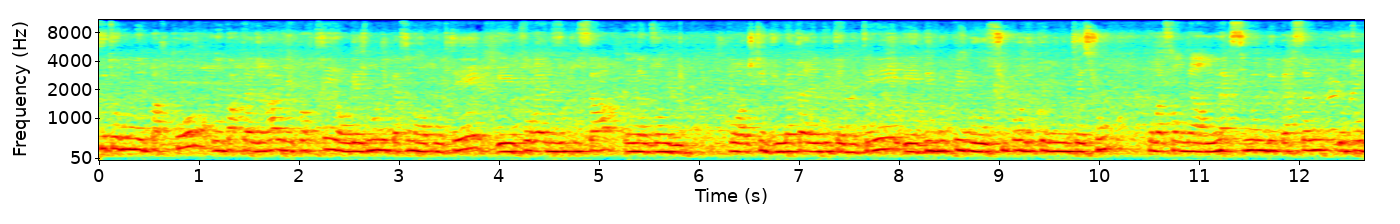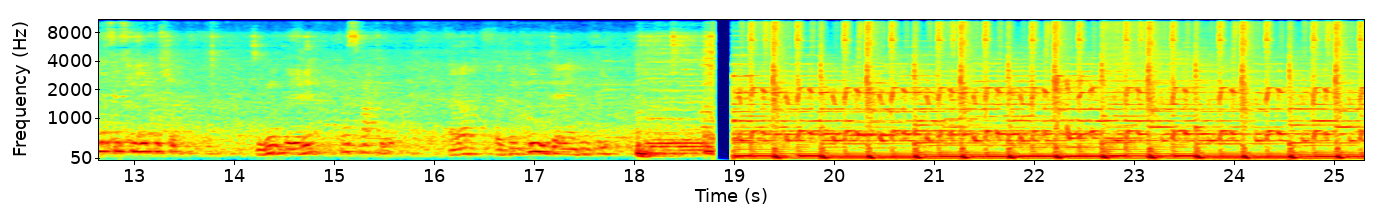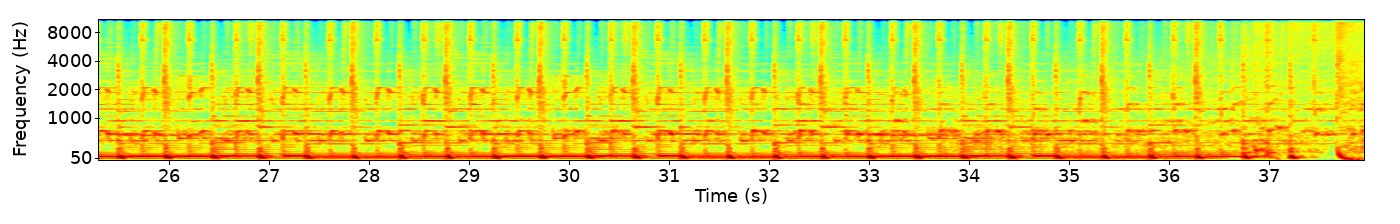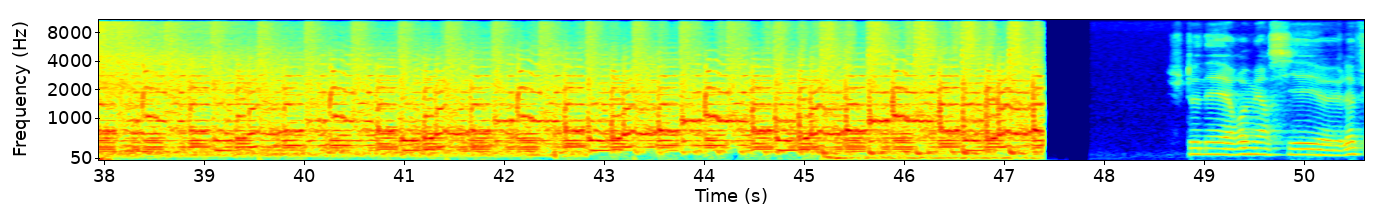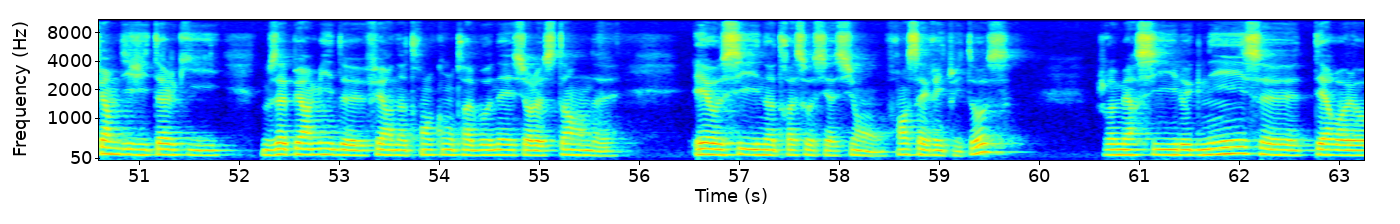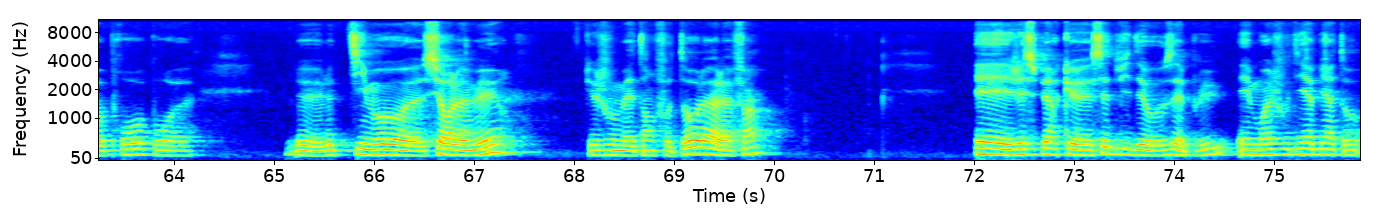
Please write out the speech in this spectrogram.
Tout au long de notre parcours, on partagera les portraits et engagements des personnes rencontrées et pour réaliser tout ça, on a besoin de vous. Pour acheter du matériel de qualité et développer nos supports de communication pour rassembler un maximum de personnes autour de ces sujets cruciaux. C'est bon, on peut y aller? Ouais, c'est parti. Alors, t'as compris ou t'as rien compris? Euh, la ferme digitale qui nous a permis de faire notre rencontre abonnée sur le stand euh, et aussi notre association France Agri-Twitos. Je remercie le GNIS, euh, Terre Pro pour le, le petit mot sur le mur que je vous mette en photo là à la fin. Et j'espère que cette vidéo vous a plu et moi je vous dis à bientôt.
